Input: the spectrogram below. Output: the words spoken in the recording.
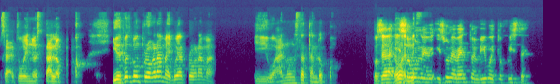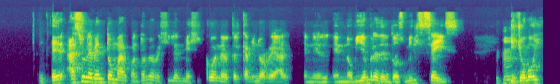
o sea, este güey no está loco. Y después veo un programa y voy al programa y digo, ah, no, no está tan loco. O sea, ¿no? hizo, un, hizo un evento en vivo y tú fuiste. Eh, hace un evento Marco Antonio Regil en México, en el Hotel Camino Real, en, el, en noviembre del 2006, uh -huh. y yo voy,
